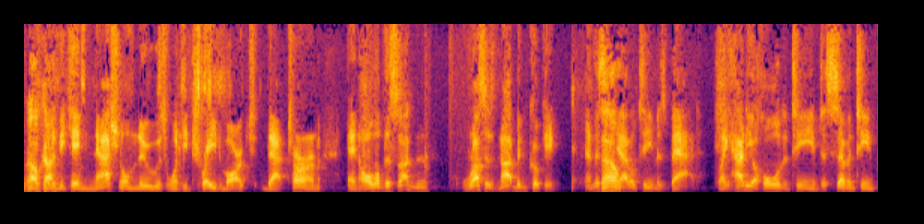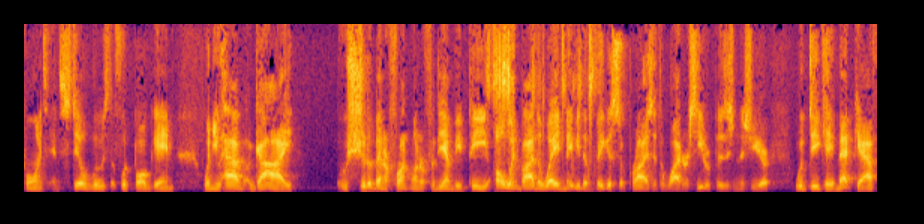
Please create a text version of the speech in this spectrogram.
Okay. But it became national news when he trademarked that term. And all of a sudden, Russ has not been cooking. And this no. Seattle team is bad. Like, how do you hold a team to 17 points and still lose the football game when you have a guy who should have been a front runner for the MVP? Oh, and by the way, maybe the biggest surprise at the wide receiver position this year with DK Metcalf,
